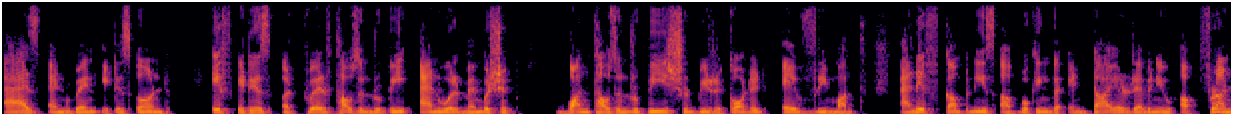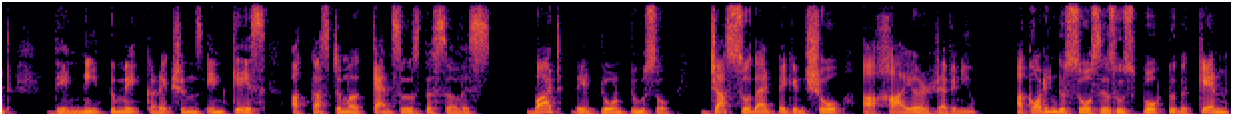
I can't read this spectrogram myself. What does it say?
as and when it is earned. If it is a 12,000 rupee annual membership, 1000 rupees should be recorded every month. And if companies are booking the entire revenue upfront, they need to make corrections in case a customer cancels the service but they don't do so, just so that they can show a higher revenue. According to sources who spoke to the Ken,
